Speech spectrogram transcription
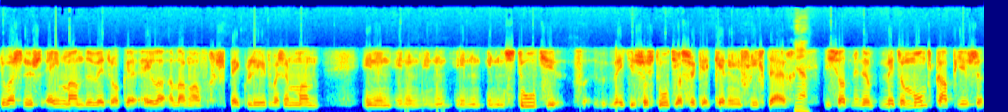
er, was dus één man, er werd ook heel lang over gespeculeerd. Er was een man in een, in een, in een, in een, in een stoeltje, weet je, zo'n stoeltje als we ke- kennen in een vliegtuig. Ja. Die zat met een, met een mondkapje,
